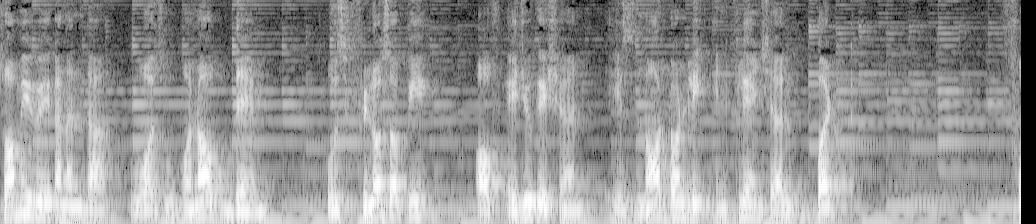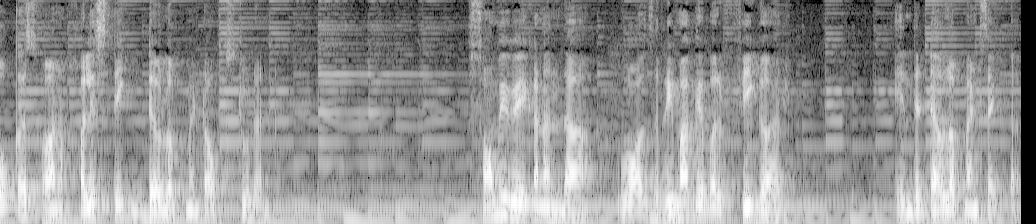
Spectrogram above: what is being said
Swami Vivekananda was one of them whose philosophy of education is not only influential but focus on holistic development of student. Swami Vivekananda was a remarkable figure in the development sector.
